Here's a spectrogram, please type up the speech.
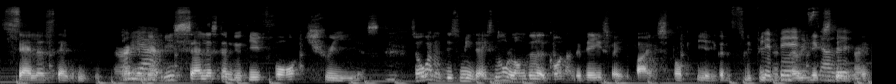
seller stamp duty, right? Oh, yeah. And there is seller stamp duty for three years. Mm. So what does this mean? There is no longer gone are the days where you buy this property and you're going to flip, Flip it the very next day, it. right?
